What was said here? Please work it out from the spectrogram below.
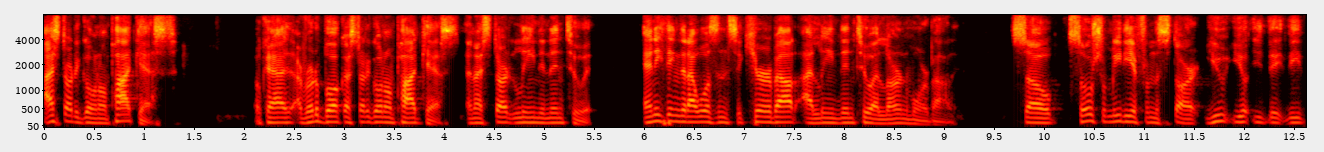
I started going on podcasts. Okay. I, I, wrote a book. I started going on podcasts and I started leaning into it. Anything that I wasn't secure about, I leaned into, I learned more about it. So social media from the start, you, you, the, the,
